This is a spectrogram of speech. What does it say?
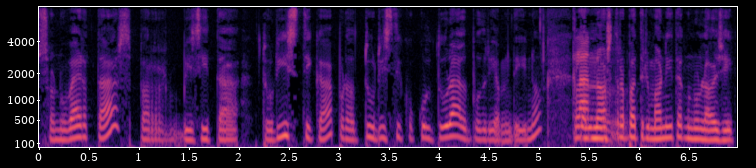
són obertes per visita turística, però turístico-cultural, podríem dir, no? Clar, el no- nostre patrimoni tecnològic.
